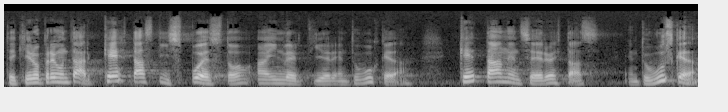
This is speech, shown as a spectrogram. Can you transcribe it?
Te quiero preguntar, ¿qué estás dispuesto a invertir en tu búsqueda? ¿Qué tan en serio estás en tu búsqueda?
